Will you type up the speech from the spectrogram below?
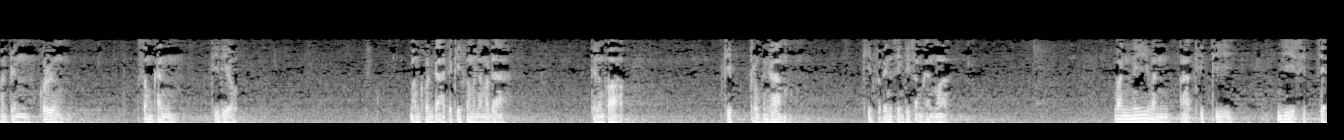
มันเป็นเรื่องสำคัญทีเดียว บางคนก็อาจจะคิดว่ามันธรรมดา แต่หลวงพ่อ คิดตรงกันข้าม คิดว่าเป็นสิ่งที่สำคัญมาก วันนี้วันอาทิตย์ที่ ยี่สิบเจ็ด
